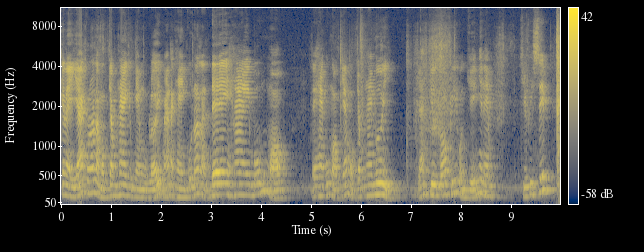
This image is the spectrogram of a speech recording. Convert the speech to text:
Cái này giá của nó là 120 ngàn một lưỡi mã đặt hàng của nó là D241 D241 giá 120 giá chưa có phí vận chuyển nha anh em chi phí ship.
